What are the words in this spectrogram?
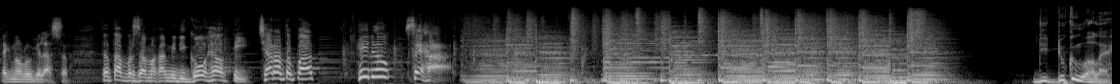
teknologi laser. Tetap bersama kami di Go Healthy. Cara tepat, hidup sehat. didukung oleh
